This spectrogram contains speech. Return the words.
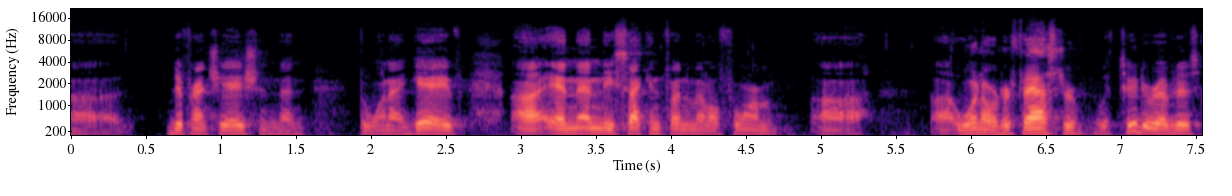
uh, differentiation than the one I gave. Uh, and then the second fundamental form, uh, uh, one order faster with two derivatives.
